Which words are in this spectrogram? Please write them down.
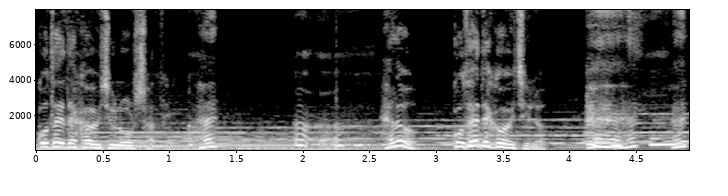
কোথায় দেখা হয়েছিল ওর সাথে? হ্যাঁ? হ্যালো কোথায় দেখা হয়েছিল? হ্যাঁ হ্যাঁ হ্যাঁ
